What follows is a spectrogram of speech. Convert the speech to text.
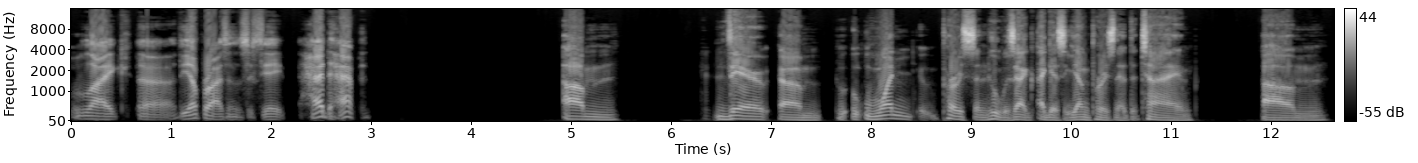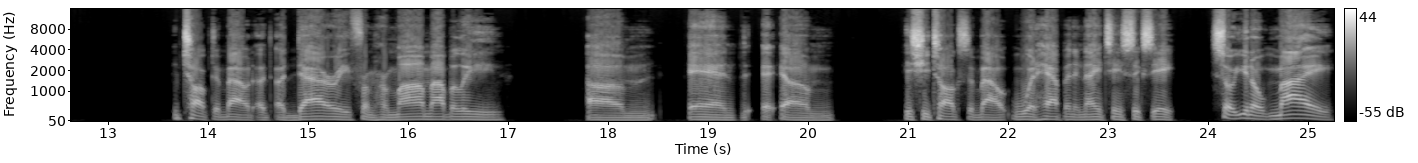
like uh, the uprising in 68, had to happen. Um, there, um, one person who was, I, I, guess, a young person at the time, um, talked about a, a diary from her mom, I believe, um, and um, she talks about what happened in 1968. So, you know, my,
